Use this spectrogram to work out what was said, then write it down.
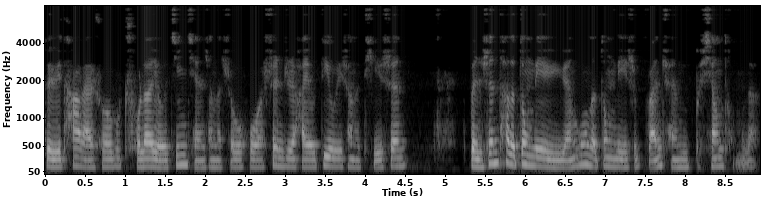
对于他来说，除了有金钱上的收获，甚至还有地位上的提升。本身他的动力与员工的动力是完全不相同的，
